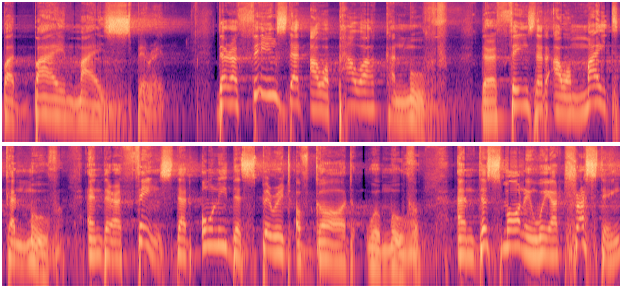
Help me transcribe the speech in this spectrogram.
but by my spirit. There are things that our power can move. There are things that our might can move. And there are things that only the Spirit of God will move. And this morning we are trusting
